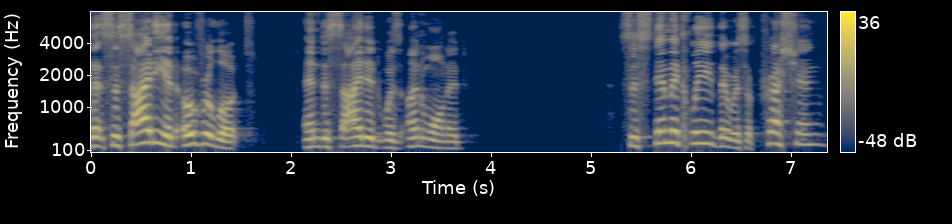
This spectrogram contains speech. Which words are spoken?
that society had overlooked and decided was unwanted. Systemically, there was oppression.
